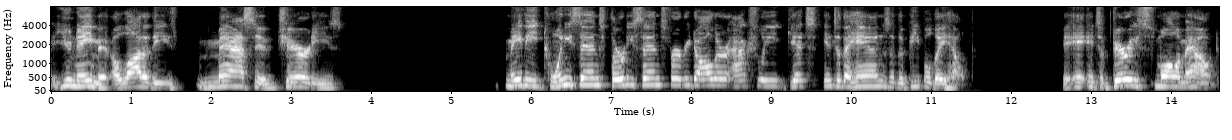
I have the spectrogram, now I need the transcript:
you name it, a lot of these massive charities maybe 20 cents, 30 cents for every dollar actually gets into the hands of the people they help. It's a very small amount.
